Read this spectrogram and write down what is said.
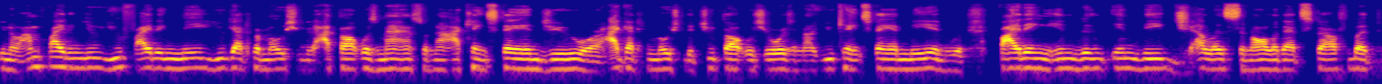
you know i'm fighting you you fighting me you got the promotion that i thought was mine so now i can't stand you or i got the promotion that you thought was yours and now you can't stand me and we're fighting envy, envy jealous and all of that stuff. But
